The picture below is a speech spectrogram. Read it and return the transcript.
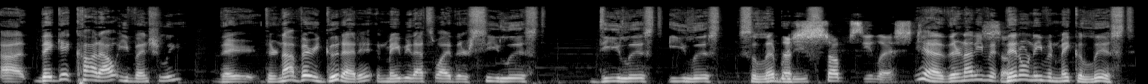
uh, they get caught out eventually. They're they're not very good at it, and maybe that's why they're C-list, D-list, E-list celebrities. sub C list. Yeah, they're not even. So- they don't even make a list,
